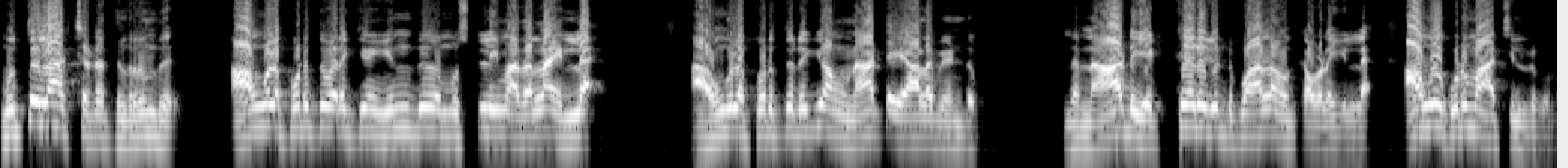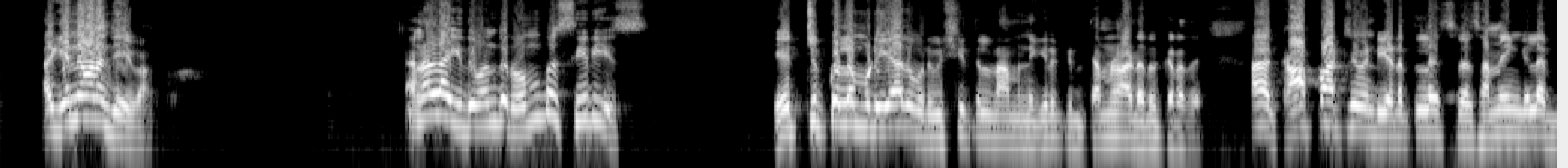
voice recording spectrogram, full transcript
முத்தலாக் சட்டத்திலிருந்து அவங்கள பொறுத்த வரைக்கும் இந்து முஸ்லீம் அதெல்லாம் இல்லை. அவங்கள பொறுத்த வரைக்கும் அவங்க நாட்டை ஆள வேண்டும். இந்த நாடு எக்கெடுக்கிட்டு போனாலும் அவங்க கவலை இல்லை. அவங்க குடும்ப ஆட்சியில் இருக்கணும். அதுக்கு என்ன வேணாலும் செய்வாங்க. அதனால இது வந்து ரொம்ப சீரியஸ் ஏற்றுக்கொள்ள முடியாத ஒரு விஷயத்தில் நாம் இன்னைக்கு இருக்கு தமிழ்நாடு இருக்கிறது. ஆனா காப்பாற்ற வேண்டிய இடத்துல சில சமயங்களில்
